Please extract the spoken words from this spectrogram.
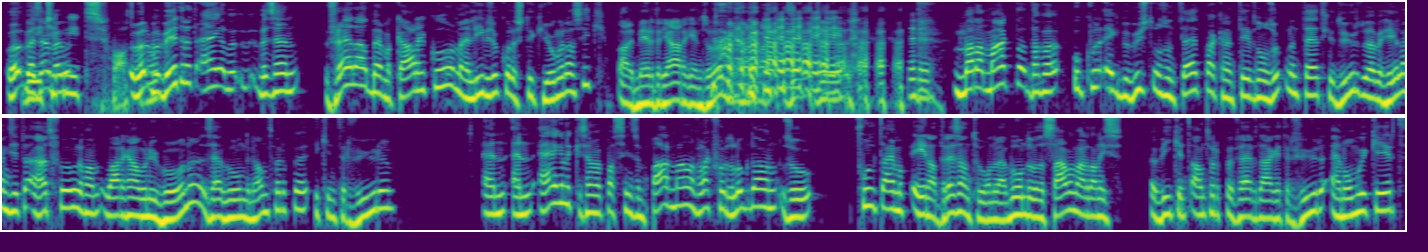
We, zijn- we- niet? Wat we, weten het eigenlijk. We zijn vrij laat bij elkaar gekomen. Mijn lief is ook wel een stuk jonger dan ik. Allee, meerderjarig en zo. Maar, maar, maar dat maakt dat, dat we ook wel echt bewust onze tijd pakken. En het heeft ons ook een tijd geduurd. We hebben heel lang zitten uitvogelen van waar gaan we nu wonen. Zij woont in Antwerpen, ik in Tervuren. En, en eigenlijk zijn we pas sinds een paar maanden, vlak voor de lockdown, zo fulltime op één adres aan het wonen. Wij woonden wel samen, maar dan is een weekend Antwerpen, vijf dagen Tervuren. En omgekeerd,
